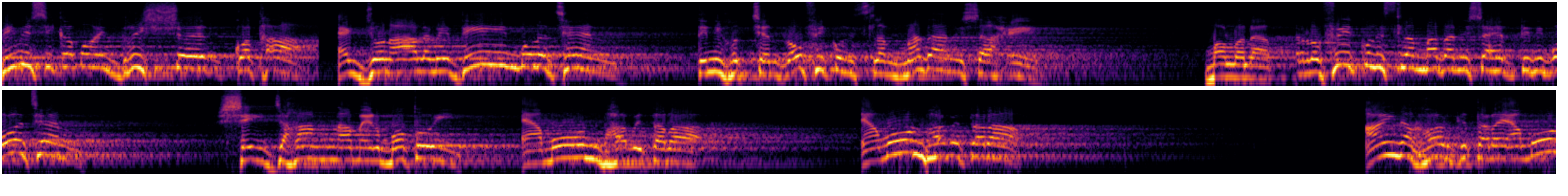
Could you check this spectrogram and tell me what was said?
বিভীষিকাময় দৃশ্যের কথা একজন আলমে দিন বলেছেন তিনি হচ্ছেন রফিকুল ইসলাম মাদানী সাহেব। মৌলানা রফিকুল ইসলাম মাদানী সাহেব তিনি বলেছেন, সেই জাহান নামের মতোই এমন ভাবে তারা এমন ভাবে তারা আয়না ঘরকে তারা এমন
